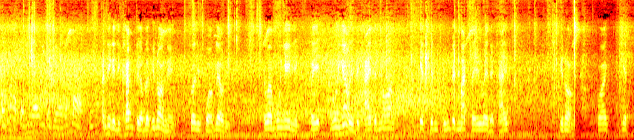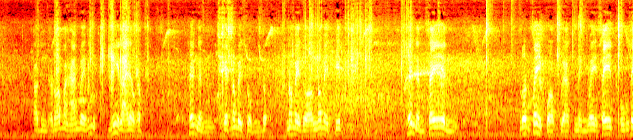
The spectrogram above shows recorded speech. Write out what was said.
ลงมาแต่เมียแต่เดียวมันหลักอันนี้ก็จะค้ำเติมแล้วพี่น้องนี่ตัวที่ปอกแล้วนี่ แต่ว่ามูใหญ่นี่ไปมูเง่านี่ไปขายเป็นนอเฮ็ดเป็นถุงเป็นมัดใส่ไว้แต่ขายพี่น้องพราะว่าเฮ็ดเอาถนอมอาหารไว้มันมีหลายแล้วครับเท่งเงินเฮ็ดน้องใบสมน้องใบดองน้องใบปิ๊บเท่งเงินใส่ รถไฟปอกเปลือกหนึ่งไว้ใส่ถุงใส่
